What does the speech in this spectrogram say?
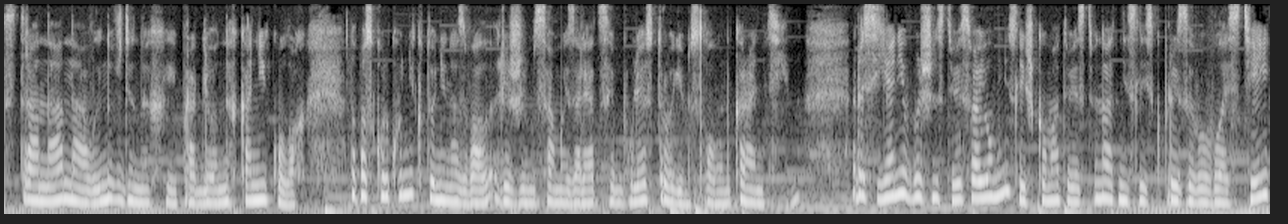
страна на вынужденных и продленных каникулах. Но поскольку никто не назвал режим самоизоляции более строгим словом «карантин», россияне в большинстве своем не слишком ответственно отнеслись к призыву властей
